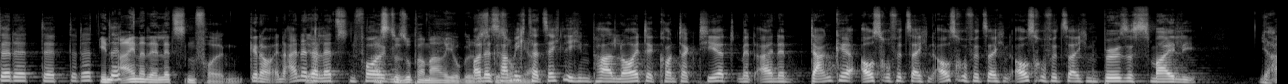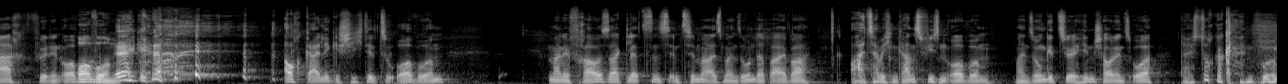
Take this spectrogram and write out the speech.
In einer der letzten Folgen Genau, in einer der letzten Folgen. hast du Super Mario ge Und es haben mich ja. tatsächlich ein paar Leute kontaktiert mit einem Danke, Ausrufezeichen, Ausrufezeichen, Ausrufezeichen, böses Smiley. Ach, für den Ohrwurm. Ohrwurm. Ja, genau. Auch geile Geschichte zu Ohrwurm. Meine Frau sagt letztens im Zimmer, als mein Sohn dabei war, oh, jetzt habe ich einen ganz fiesen Ohrwurm. Mein Sohn geht zu ihr hin, schaut ins Ohr, da ist doch gar kein Wurm.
